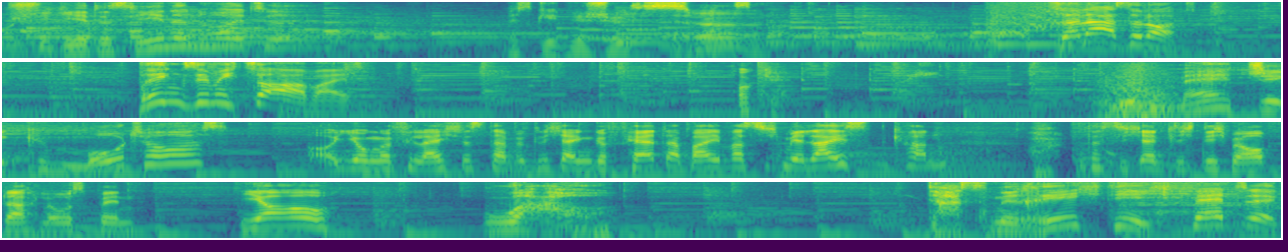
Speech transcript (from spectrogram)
Und wie geht es Ihnen heute? Es geht mir schön, Sir, Sir. Lancelot. Bringen Sie mich zur Arbeit. Okay. Magic Motors? Oh Junge, vielleicht ist da wirklich ein Gefährt dabei, was ich mir leisten kann. Dass ich endlich nicht mehr obdachlos bin. Yo! Wow! Das ist eine richtig fette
